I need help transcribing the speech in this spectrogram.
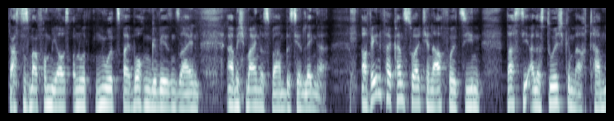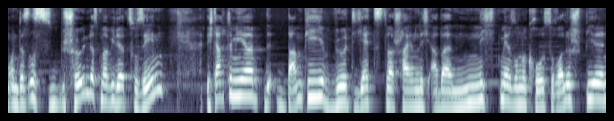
Lass es mal von mir aus auch nur, nur zwei Wochen gewesen sein, aber ich meine, es war ein bisschen länger. Auf jeden Fall kannst du halt hier nachvollziehen, was die alles durchgemacht haben. Und das ist schön, das mal wieder zu sehen. Ich dachte mir, Bumpy wird jetzt wahrscheinlich aber nicht mehr so eine große Rolle spielen.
